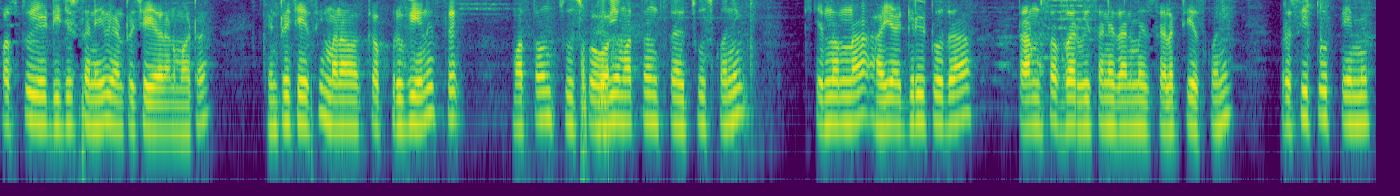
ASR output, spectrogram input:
ఫస్ట్ ఎయిట్ డిజిట్స్ అనేవి ఎంటర్ చేయాలన్నమాట. ఎంట్రీ చేసి మన యొక్క ప్రివ్యూని మొత్తం చూసుకోవాలి. ప్రివ్యూ మొత్తం చూసుకొని కింద ఉన్న I agree to the terms of service అనే దాని మీద సెలెక్ట్ చేసుకొని ప్రొసీడ్ టు పేమెంట్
